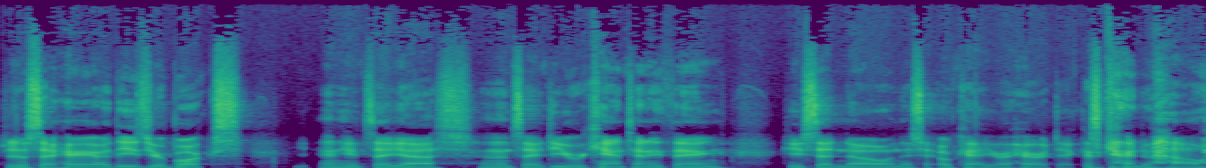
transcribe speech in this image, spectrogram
to just say, Hey, are these your books? And he'd say yes, and then say, Do you recant anything? He said no, and they say, Okay, you're a heretic, is kind of how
